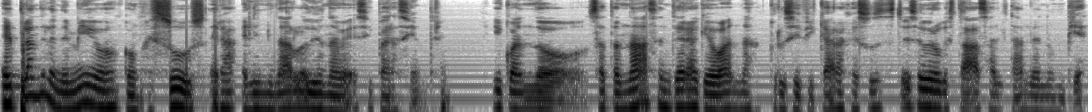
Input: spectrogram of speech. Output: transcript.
El plan del enemigo con Jesús era eliminarlo de una vez y para siempre. Y cuando Satanás se entera que van a crucificar a Jesús, estoy seguro que estaba saltando en un pie.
